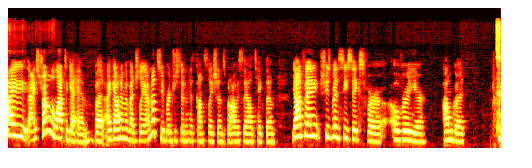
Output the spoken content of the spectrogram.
i i struggled a lot to get him but i got him eventually i'm not super interested in his constellations but obviously i'll take them yanfei she's been c6 for over a year i'm good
